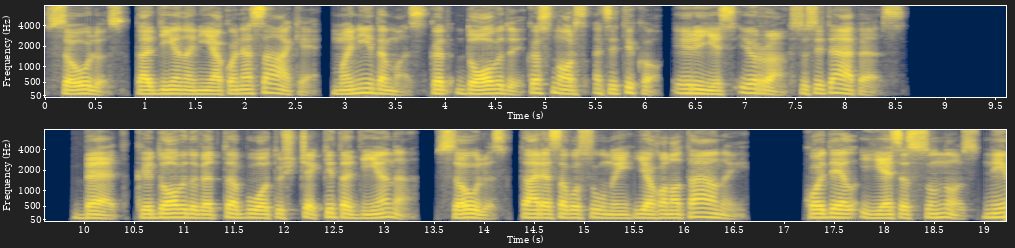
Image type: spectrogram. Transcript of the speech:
Saulius tą dieną nieko nesakė, manydamas, kad Dovidui kas nors atsitiko ir jis yra susitepęs. Bet, kai Dovido vieta buvo tuščia kitą dieną, Saulis tarė savo sūnui Jehonatanui, kodėl Jesės sūnus nei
